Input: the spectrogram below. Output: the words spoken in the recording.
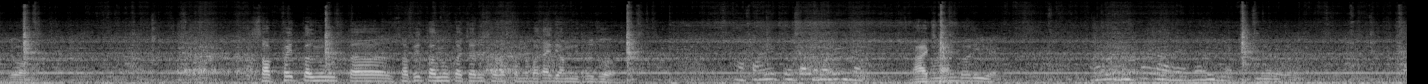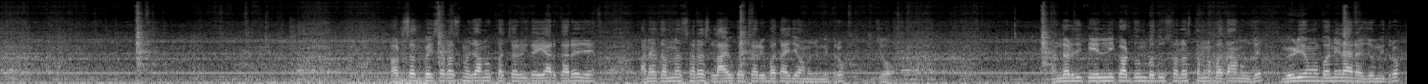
જો સફેદ તલનું સફેદ તલનું કચરી સરસ તમને બતાવી દેવાનું મિત્રો જુઓ. અચ્છા. બળી જાય. બરોબર. હર્ષદભાઈ સરસ મજાનું કચરી તૈયાર કરે છે અને તમને સરસ લાઈવ કચરી બતાવી દેવાનું છે મિત્રો જો અંદરથી તેલ નીકળતું બધું સરસ તમને બતાવવાનું છે. વિડીયોમાં બનેલા રહેજો મિત્રો.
